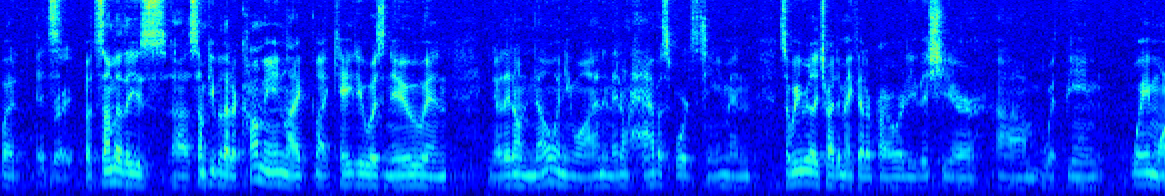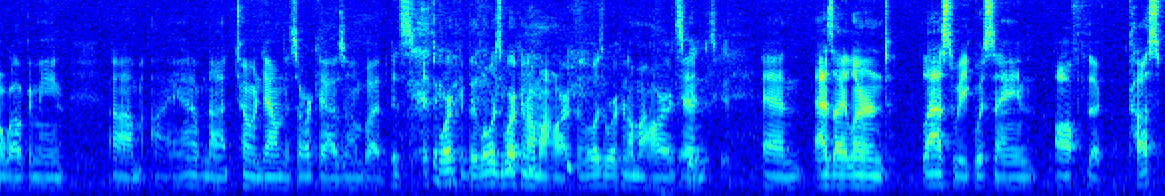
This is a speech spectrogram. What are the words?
But it's Right. but some of these uh, some people that are coming like like Kate who was new and you know they don't know anyone and they don't have a sports team and so we really tried to make that a priority this year um, with being way more welcoming Um, I have not toned down the sarcasm, but it's it's working. the Lord's working on my heart. The Lord's working on my heart. That's good, and, that's good. and as I learned last week, was saying off the cusp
